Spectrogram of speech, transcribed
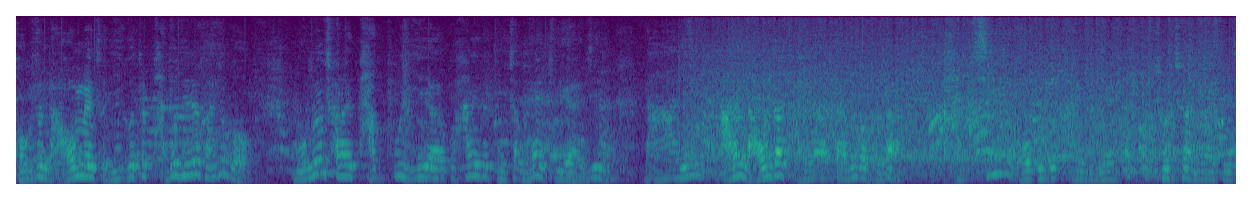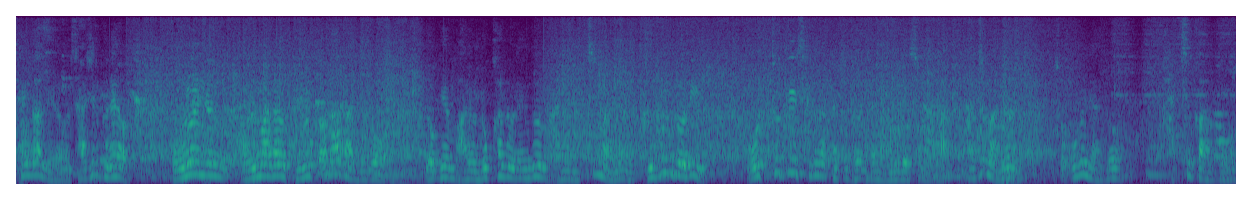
거기서 나오면서 이것들 받아들여 가지고 모든 사람이 받고 이해하고 한인들 동참을 해줘야지 나는 나는 나 혼자 달랐다는 것보다 같이 어디도 가는 게 좋지 않나 이렇게 생각해요. 사실 그래요. 오늘은 얼마나 돈을 떠나가지고 여기에 많은 로컬 은행도 많이 있지만은 그분들이 어떻게 생각할지 저는 잘 모르겠습니다. 하지만은 조금이라도 같이 가고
